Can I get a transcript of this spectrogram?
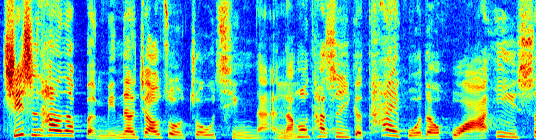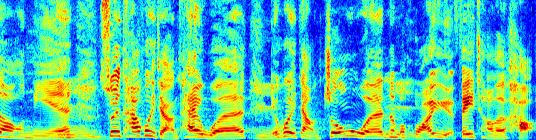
其实他的本名呢叫做周青南，然后他是一个泰国的华裔少年，所以他会讲泰文，也会讲中文，那么华语也非常的好。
